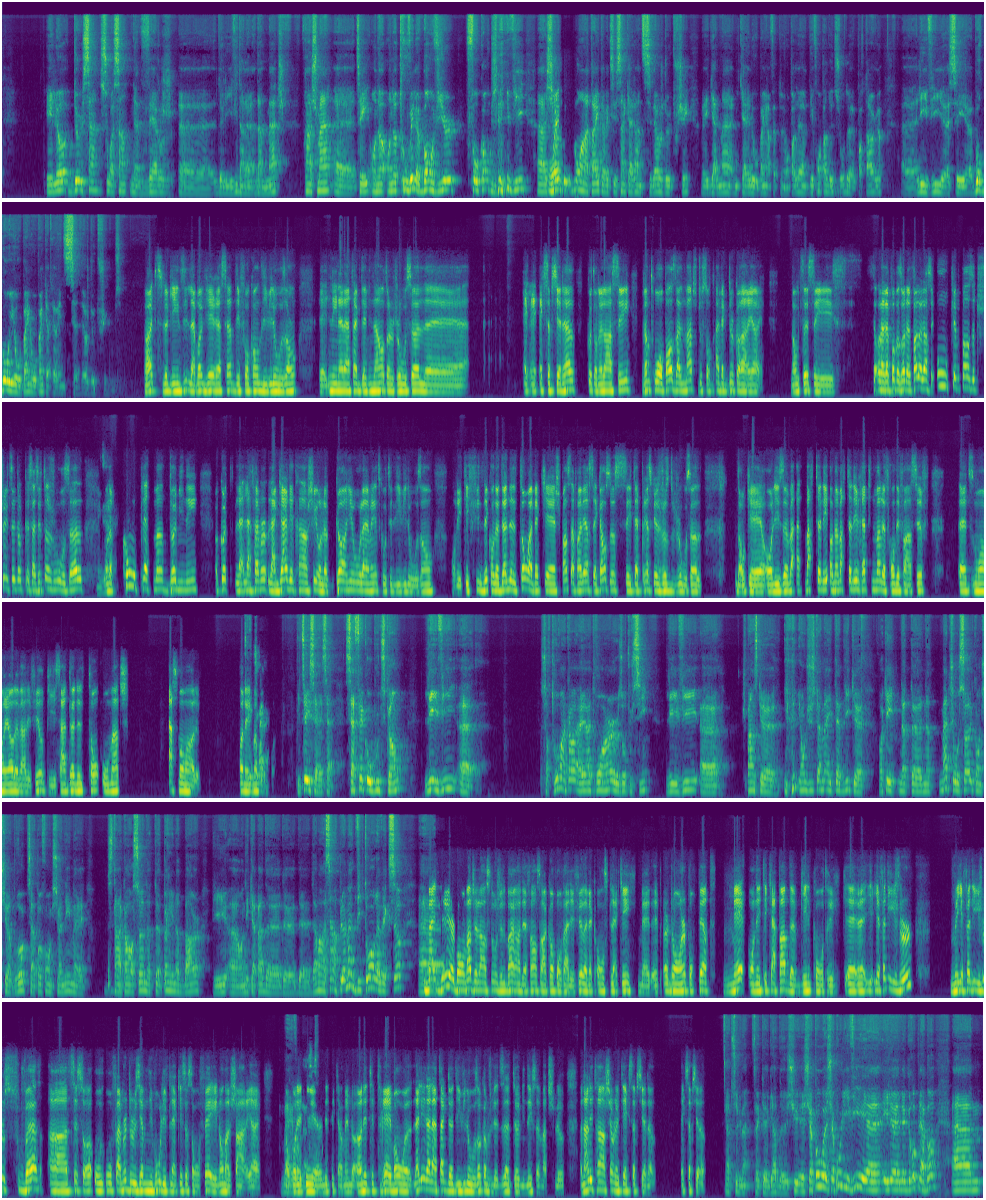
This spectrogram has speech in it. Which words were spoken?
Et là, 269 verges euh, de Lévis dans le match franchement, euh, on, a, on a trouvé le bon vieux Faucon de Lévis, euh, Charles en tête avec ses 146 verges de toucher, mais également Michael Aubin. En fait, on parlait, des fois, on parle de duo de porteur. Là. Euh, Lévis, euh, c'est Bourgo et Aubin. Aubin, 97 verges de toucher aussi. Oui, tu l'as bien dit, la bonne vieille recette des Faucons de Lévis-Lauzon. Une ligne d'attaque dominante, un jeu au sol e-, e-, exceptionnel. Écoute, on a lancé 23 passes dans le match avec deux corps arrière. Donc, tu sais, c'est. On n'avait pas besoin de le faire. On c'est aucune passe de toucher. Donc, ça s'est toujours joué au sol. On a complètement dominé. Écoute, la, la, la guerre des tranchées, on l'a gagné au la main du côté de Lévis-Lauzon. On a été physique. On a donné le ton avec, euh, je pense, la première séquence, c'était presque juste du jeu au sol. Donc, euh, on les a martelé, on a martelé rapidement le front défensif euh, du Noir-Réal de Valleyfield, puis ça a donné le ton au match à ce moment-là. Honnêtement. Puis, tu sais, ça, fait qu'au bout du compte, Lévis euh, se retrouve encore à, 3-1, eux autres aussi. Lévis, euh, je pense qu'ils ont justement établi que, OK, notre, notre match au sol contre Sherbrooke, ça n'a pas fonctionné, mais c'est encore ça, notre pain et notre beurre. Puis euh, on est capable d'avancer amplement de victoire avec ça. Euh, Malgré un bon match de Lancelot Gilbert en défense encore pour Valleyfield avec 11 plaqués, mais, dont un pour perte. Mais on a été capable de bien le contrer. Euh, il a fait des jeux, mais il a fait des jeux souvent au, fameux deuxième niveau, les plaqués se sont faits et non dans le champ arrière. Ben, Donc, on, était, on, était, quand même on était très bon. Euh, la ligne à l'attaque de Davy Loza, comme je le disais, a dominé ce match-là. Dans les tranchées, on a été exceptionnel. Exceptionnel. Absolument. Fait que, regarde, euh, chapeau, euh, chapeau Lévis et, le, groupe là-bas.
